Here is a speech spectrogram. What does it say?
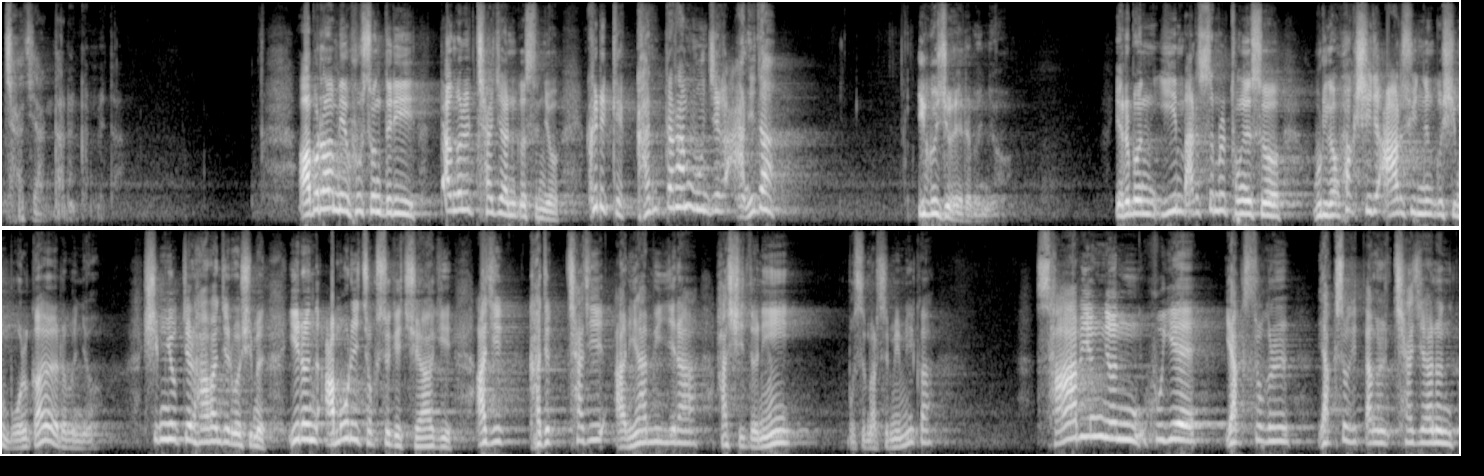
차지한다는 겁니다. 아브라함의 후손들이 땅을 차지하는 것은요 그렇게 간단한 문제가 아니다. 이거죠, 여러분요. 여러분 이 말씀을 통해서 우리가 확실히 알 수 있는 것이 뭘까요, 여러분요? 16절 하반절에 보시면 이런 아모리 족속의 죄악이 아직 가득 차지 아니함이니라 하시더니 무슨 말씀입니까? 400년 후에 약속을 약속의 땅을 차지하는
